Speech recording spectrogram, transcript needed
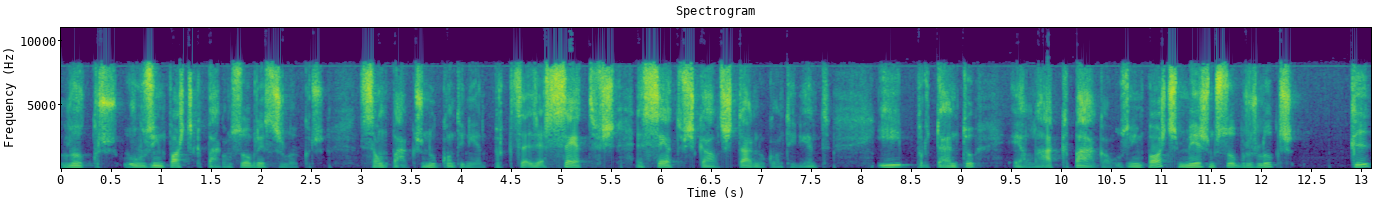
lucros. Os impostos que pagam sobre esses lucros são pagos no continente, porque a sede, a sede fiscal está no continente e, portanto, é lá que pagam os impostos, mesmo sobre os lucros que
